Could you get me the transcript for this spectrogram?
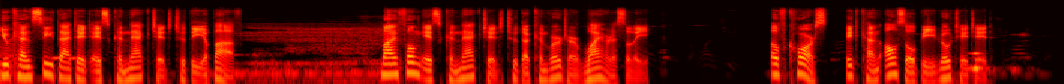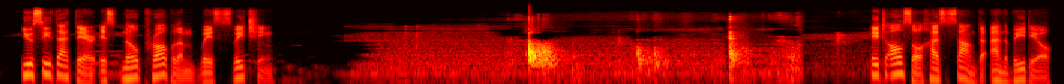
You can see that it is connected to the above. My phone is connected to the converter wirelessly. Of course, it can also be rotated. You see that there is no problem with switching. It also has sound and video.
